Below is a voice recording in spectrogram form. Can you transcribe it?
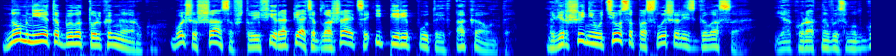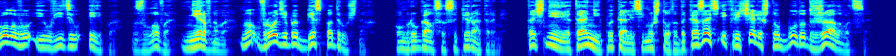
Но мне это было только на руку. Больше шансов, что эфир опять облажается и перепутает аккаунты. На вершине утеса послышались голоса. Я аккуратно высунул голову и увидел Эйпа, злого, нервного, но вроде бы бесподручных. Он ругался с операторами. Точнее, это они пытались ему что-то доказать и кричали, что будут жаловаться.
